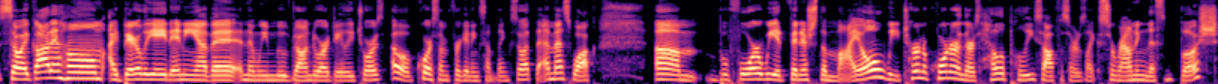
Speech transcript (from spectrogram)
So I got it home. I barely ate any of it, and then we moved on to our daily chores. Oh, of course, I'm forgetting something. So at the MS walk, um, before we had finished the mile, we turn a corner and there's hella police officers like surrounding this bush,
